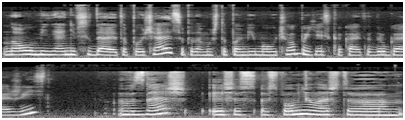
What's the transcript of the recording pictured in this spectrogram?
но у меня не всегда это получается, потому что помимо учебы есть какая-то другая жизнь. Вот знаешь, я сейчас вспомнила, что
